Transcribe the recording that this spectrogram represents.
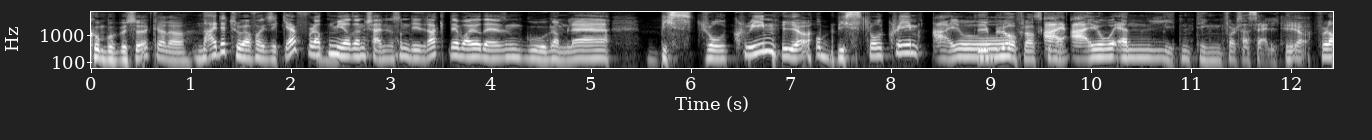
kom på besøk, eller? Nei, det tror jeg faktisk ikke. For mye av den sherryen som de drakk, det var jo det den gode gamle Bistrol Cream. Ja. Og Bistrol Cream er jo, er, er jo en liten ting for seg selv. Ja. For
